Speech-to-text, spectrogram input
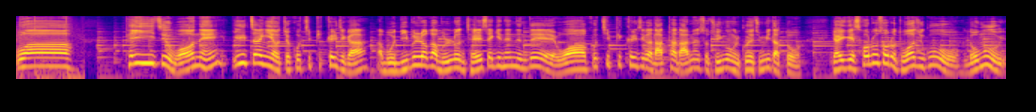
와. phase 1의 1장이었죠 코치 피클즈가. 아, 뭐 니블러가 물론 제일 세긴 했는데 와 코치 피클즈가 나타나면서 주인공을 구해줍니다 또. 야 이게 서로 서로 도와주고 너무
